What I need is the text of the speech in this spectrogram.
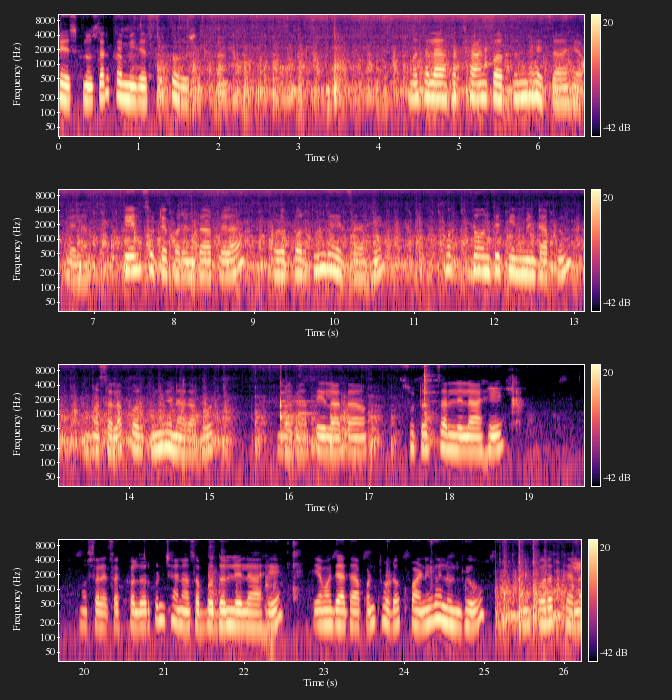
टेस्टनुसार कमी जास्त करू शकता. मसाला हा छान परतून घ्यायचा आहे आपल्याला. तेल सुटेपर्यंत आपल्याला थोडं परतून घ्यायचं आहे. फक्त दोन ते तीन मिनटं आपण मसाला परतून घेणार आहोत. बघा तेल आता सुटत चाललेलं आहे. मसाल्याचा कलर पण छान असा बदललेला आहे. यामध्ये आता आपण थोडं पाणी घालून घेऊ आणि परत त्याला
